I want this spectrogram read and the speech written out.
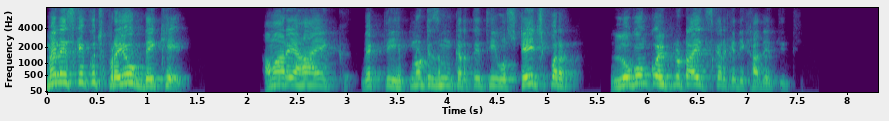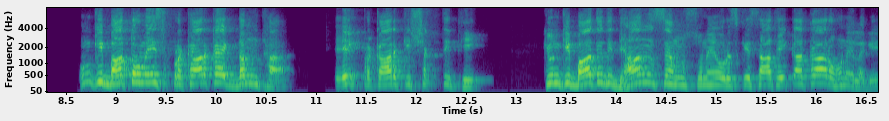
मैंने इसके कुछ प्रयोग देखे। हमारे यहाँ एक व्यक्ति हिप्नोटिज्म करती थी, वो स्टेज पर लोगों को हिप्नोटाइज करके दिखा देती थी। उनकी बातों में इस प्रकार का एक दम था, एक प्रकार की शक्ति थी कि उनकी बात यदि ध्यान से हम सुने और इसके साथ एकाकार होने लगे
